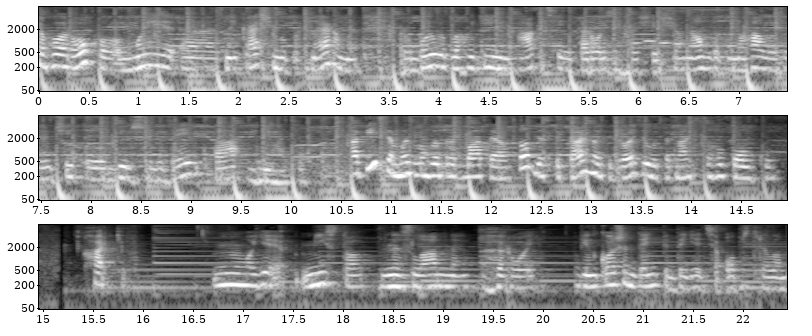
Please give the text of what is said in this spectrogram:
Всього року ми е, з найкращими партнерами робили благодійні акції та розіграші, що нам допомагало залучити більше людей та донатів. А після ми змогли придбати авто для спеціального підрозділу 15-го полку. Харків моє місто незламне, герой. Він кожен день піддається обстрілам.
